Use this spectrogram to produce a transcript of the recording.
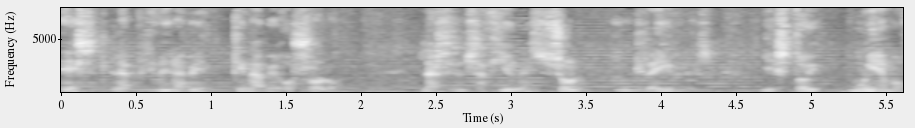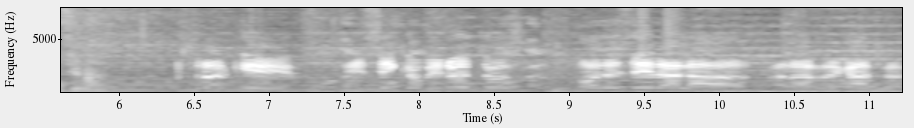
Es la primera vez que navego solo. Las sensaciones son increíbles y estoy muy emocionado. Mostrar que en cinco minutos puedes ir a la, a la regata.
